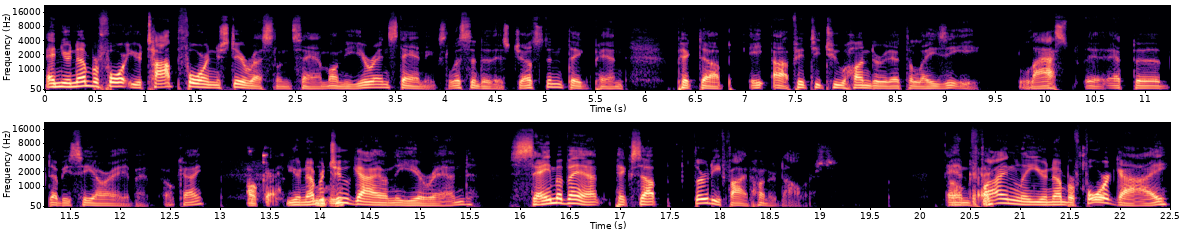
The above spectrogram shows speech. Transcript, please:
And your number four, your top four in your steer wrestling, Sam, on the year end standings. Listen to this. Justin Thigpen picked up eight, uh, 5,200 at the Lazy E last uh, at the WCRA event. Okay. Okay. Your number Mhm. two guy on the year end, same event, picks up $3,500. And Okay. finally, your number four guy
